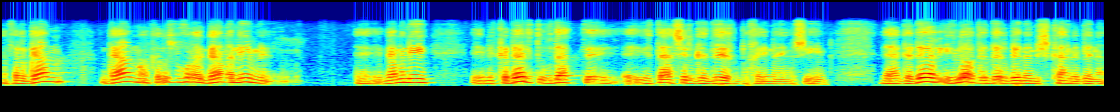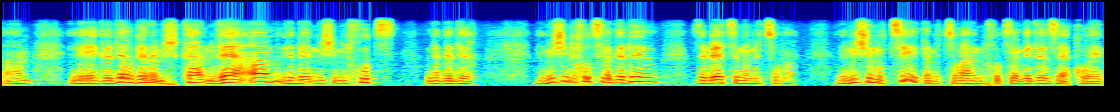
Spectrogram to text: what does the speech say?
אבל גם, גם, הקדוש ברוך הוא אומר, גם אני, גם אני מקבל את עובדת היותה של גדר בחיים האנושיים. והגדר היא לא הגדר בין המשכן לבין העם, אלא היא הגדר בין המשכן והעם לבין מי שמחוץ לגדר. ומי שמחוץ לגדר זה בעצם המצורע. ומי שמוציא את המצורע מחוץ לגדר זה הכהן.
